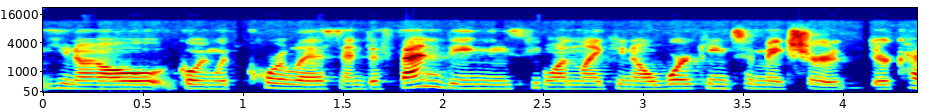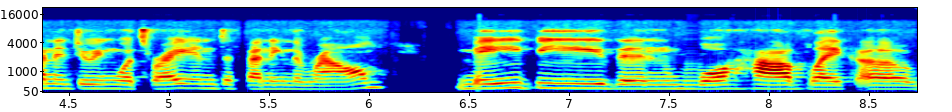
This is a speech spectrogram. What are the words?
you know, going with Corlys and defending these people and like, you know, working to make sure they're kind of doing what's right and defending the realm, maybe then we'll have like a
